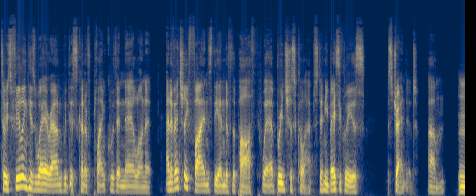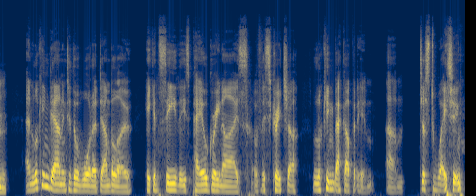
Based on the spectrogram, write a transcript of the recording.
So he's feeling his way around with this kind of plank with a nail on it, and eventually finds the end of the path where a bridge has collapsed, and he basically is stranded. Um, Mm. and looking down into the water down below, he can see these pale green eyes of this creature looking back up at him, um, just waiting.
